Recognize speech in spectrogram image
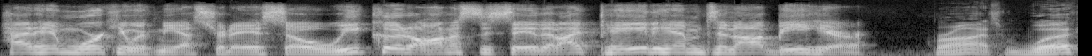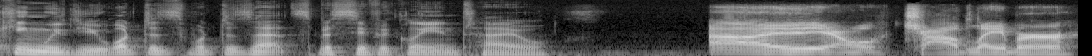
had him working with me yesterday, so we could honestly say that I paid him to not be here. right, working with you. What does what does that specifically entail? Uh, you know, child labor.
